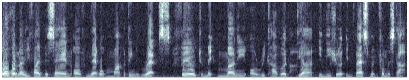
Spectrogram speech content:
Over 95% of network marketing reps fail to make money or recover their initial investment from the start.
